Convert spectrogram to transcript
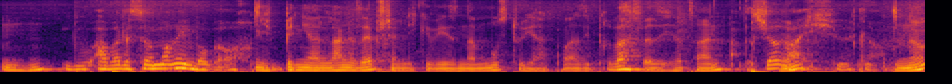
Mhm. Du arbeitest ja in Marienburg auch. Ich bin ja lange selbstständig gewesen, dann musst du ja quasi privatversichert sein. Das ist ja reich, klar. Ne?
